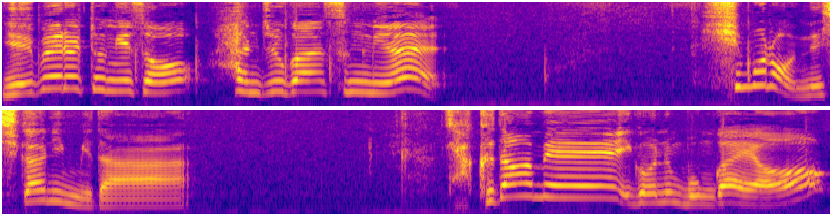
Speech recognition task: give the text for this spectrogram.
예배를 통해서 한 주간 승리할 힘을 얻는 시간입니다. 자, 그 다음에 이거는 뭔가요?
